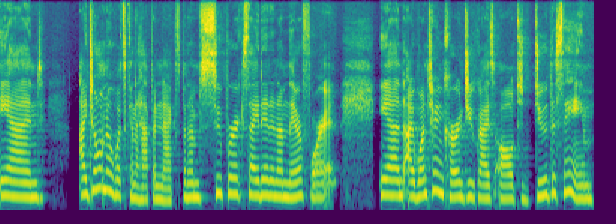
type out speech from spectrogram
And I don't know what's going to happen next, but I'm super excited and I'm there for it. And I want to encourage you guys all to do the same.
